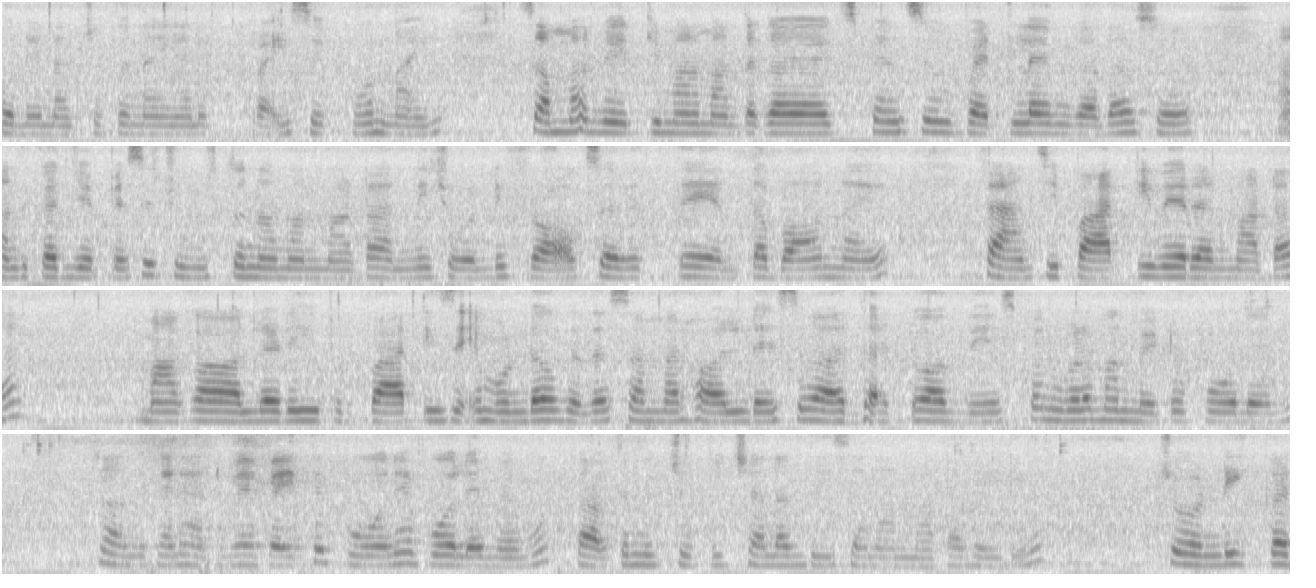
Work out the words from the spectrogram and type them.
కొన్ని నచ్చుతున్నాయి కానీ ప్రైస్ ఎక్కువ ఉన్నాయి. సమ్మర్ వేర్కి మనం అంతగా ఎక్స్పెన్సివ్ పెట్టలేము కదా సో అందుకని చెప్పేసి చూస్తున్నాం అనమాట అన్నీ చూడండి ఫ్రాక్స్ అయితే ఎంత బాగున్నాయో. ఫ్యాన్సీ పార్టీ వేర్ అనమాట మాకు ఆల్రెడీ ఇప్పుడు పార్టీస్ ఏమి ఉండవు కదా సమ్మర్ హాలిడేస్ దట్టు అవి వేసుకొని కూడా మనం ఎటు పోలేము. సో అందుకని అటువైపు అయితే పోనే పోలేము మేము. కాకపోతే మీకు చూపించాలని తీసాను అనమాట వీడియో. చూడండి ఇక్కడ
